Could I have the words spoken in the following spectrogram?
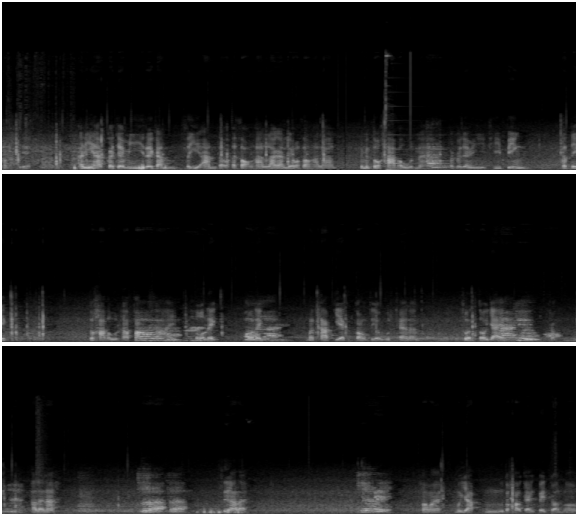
โอเคอันนี้ครับก็จะมีด้วยกันสี่อันแต่ว่าสองอันแล้วกันเรียกว่าสองอันแล้วกัน จะเป็นตัวคาบอาวุธนะฮะแล้วก็จะมีที่ปิ้งสเต็กตัวคาบอาวุธครับฝั่งซ้ายโต๊ะเล็กโต๊ะเล็กมาคาบเกียร์กล่องเตรียมอาวุธแค่นั้น ส่วนโต๊ะใหญ่นะคืออะไรนะเชื่อเชื่อเสื้ออะไรเชื่อเลยทำไมมึงอยากมึงต้องเข้าแก๊งเป็ดก่อนน้อง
